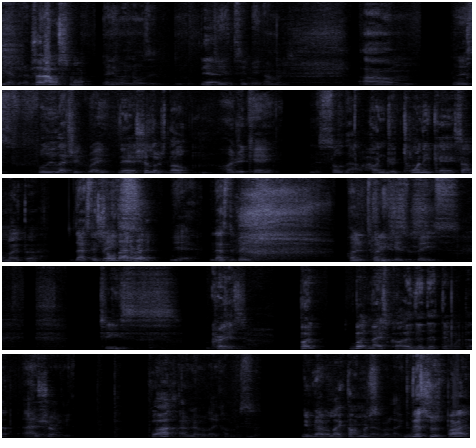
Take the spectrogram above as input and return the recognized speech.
Yeah, but I mean, So that was smart. anyone knows it. Yeah. GMC made Hummers. Um, and it's fully electric, right? Yeah, it shit looks dope. Hundred k, and it's sold out. 120k, something like that. That's the It's sold out already? Yeah, and that's the base. Hundred twenty k is the base. Jesus, crazy. But but nice car. They did that thing with that I for sure. like it. What? I've never liked Hummers. You've never liked Hummers? Never liked This was probably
